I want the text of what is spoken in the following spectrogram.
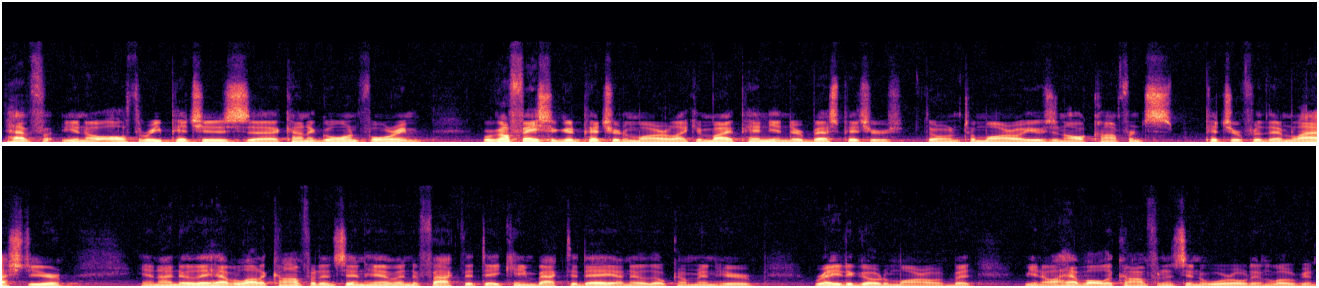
have you know all three pitches uh, kind of going for him. We're going to face a good pitcher tomorrow. Like in my opinion, their best pitcher throwing tomorrow. He was an all-conference pitcher for them last year, and I know they have a lot of confidence in him. And the fact that they came back today, I know they'll come in here ready to go tomorrow. But you know, I have all the confidence in the world in Logan.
